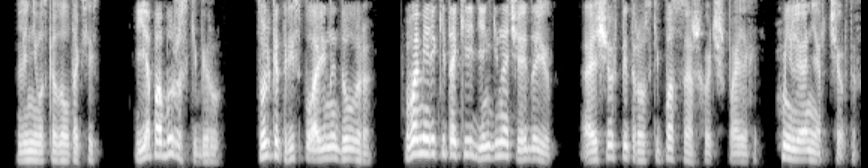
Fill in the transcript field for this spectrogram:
– лениво сказал таксист. «Я по-божески беру. Только три с половиной доллара. В Америке такие деньги на чай дают. А еще в Петровский пассаж хочешь поехать. Миллионер чертов».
